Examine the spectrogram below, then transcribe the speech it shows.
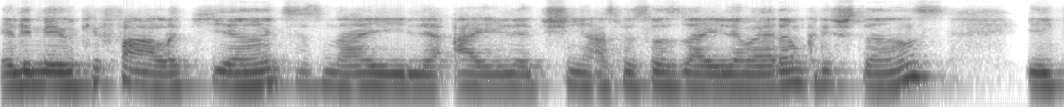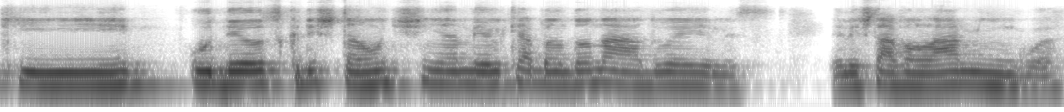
Ele meio que fala que antes na ilha, a ilha tinha, as pessoas da ilha eram cristãs e que o Deus cristão tinha meio que abandonado eles eles estavam lá à míngua.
